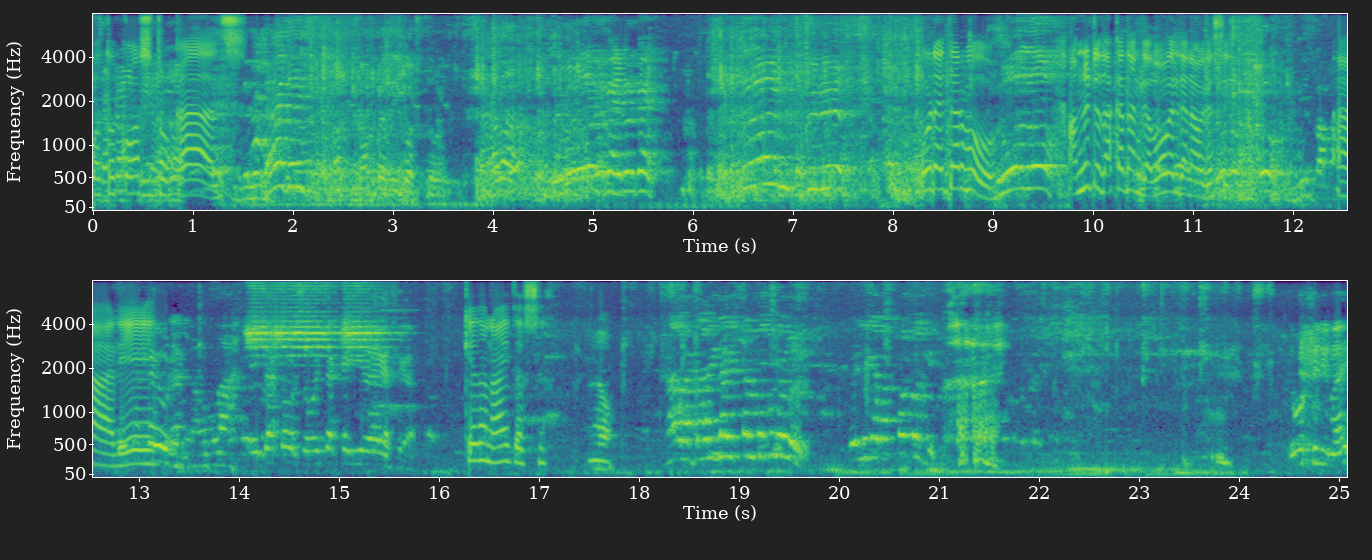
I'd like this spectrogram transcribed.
কত কষ্ট কাজ। ওটাই পারব আপনি একটু ধাক্কা দেন গা মোবাইল দেন আমার কাছে। আরে। কে জানা আইতাছে ভাই।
